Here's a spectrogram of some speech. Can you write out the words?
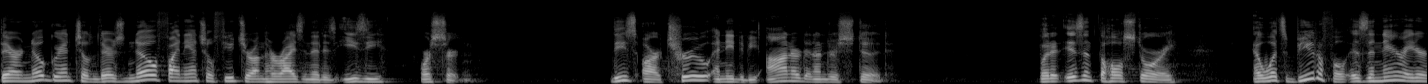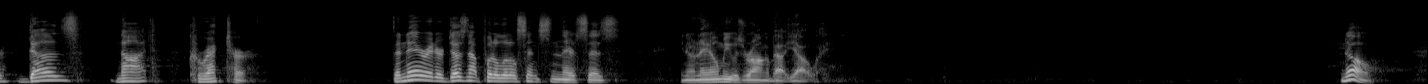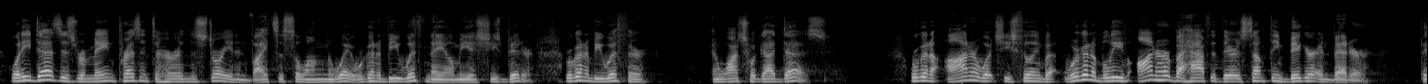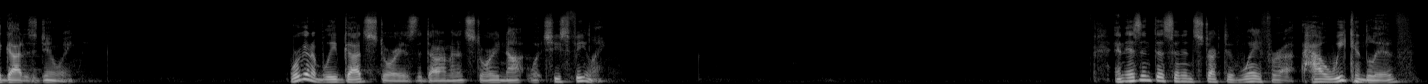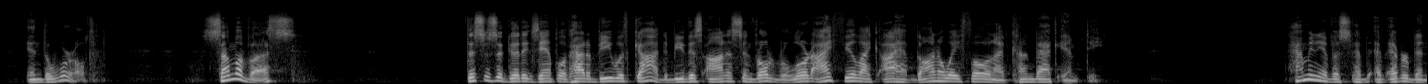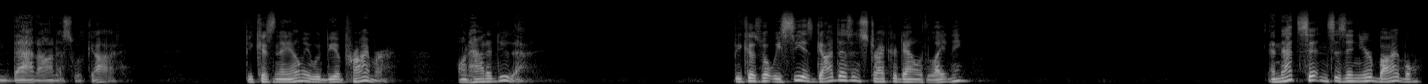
There are no grandchildren. There's no financial future on the horizon that is easy or certain. These are true and need to be honored and understood. But it isn't the whole story. And what's beautiful is the narrator does not correct her. The narrator does not put a little sentence in there that says, you know, Naomi was wrong about Yahweh. No. what he does is remain present to her in the story and invites us along the way. We're going to be with Naomi as she's bitter. We're going to be with her and watch what God does. We're going to honor what she's feeling, but we're going to believe on her behalf that there is something bigger and better that God is doing. We're going to believe God's story is the dominant story, not what she's feeling. And isn't this an instructive way for uh, how we can live in the world? Some of us, this is a good example of how to be with God, to be this honest and vulnerable. Lord, I feel like I have gone away full and I've come back empty. How many of us have, have ever been that honest with God? Because Naomi would be a primer on how to do that. Because what we see is God doesn't strike her down with lightning. And that sentence is in your Bible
